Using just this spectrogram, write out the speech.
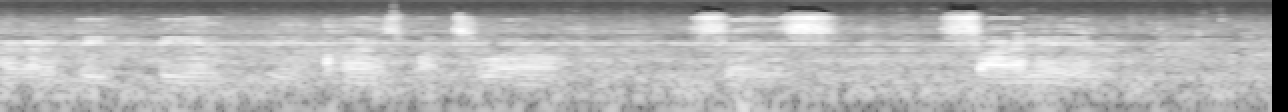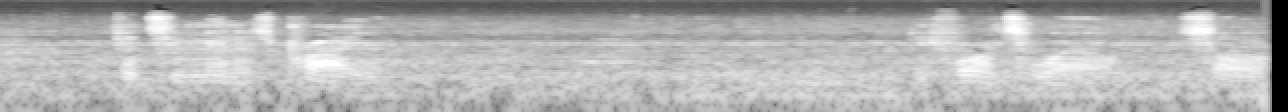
I gotta be be in, be in class by twelve. It says sign in 15 minutes prior before 12 so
